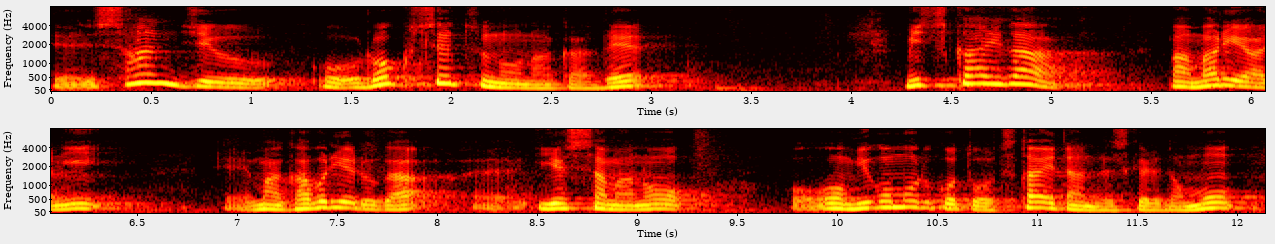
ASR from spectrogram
36節の中で見つかりが、まあ、マリアに、まあ、ガブリエルがイエス様のを身ごもることを伝えたんですけれども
